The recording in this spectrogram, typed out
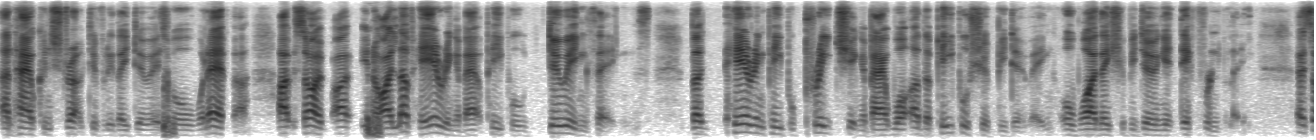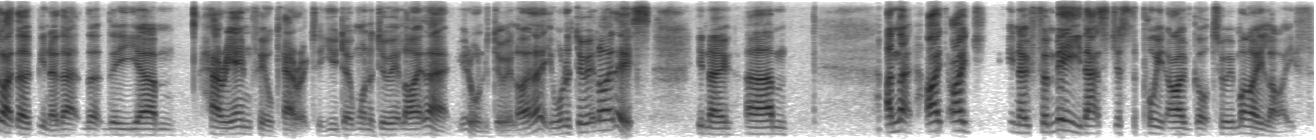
and how constructively they do it or whatever. I, so I, I, you know, I love hearing about people doing things, but hearing people preaching about what other people should be doing or why they should be doing it differently. It's like the, you know, that the the um, Harry Enfield character. You don't want to do it like that. You don't want to do it like that. You want to do it like this. You know, um, and that I, I, you know, for me, that's just the point I've got to in my life.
